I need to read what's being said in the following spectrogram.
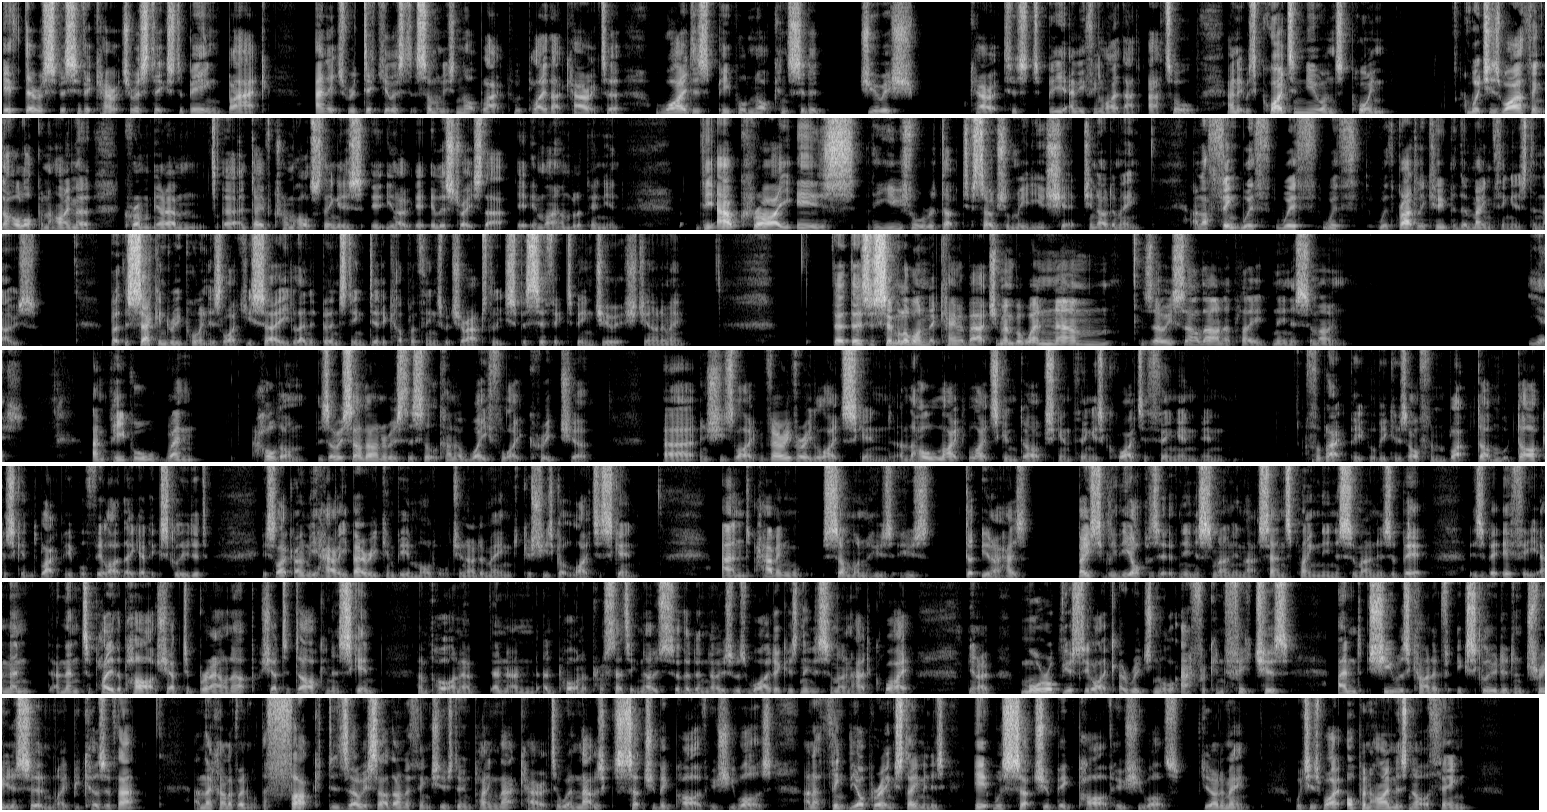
if there are specific characteristics to being black and it's ridiculous that someone who's not black would play that character. Why does people not consider Jewish characters to be anything like that at all? And it was quite a nuanced point, which is why I think the whole Oppenheimer Crum, um, uh, and David Krumholtz thing is, it, you know, it illustrates that, in my humble opinion. The outcry is the usual reductive social media shit. Do you know what I mean? And I think with with with with Bradley Cooper, the main thing is the nose. But the secondary point is, like you say, Leonard Bernstein did a couple of things which are absolutely specific to being Jewish. Do you know what I mean? There's a similar one that came about. Do you remember when um, Zoe Saldana played Nina Simone? yes, And people went, hold on, Zoe Saldana is this little kind of waif-like creature. Uh, and she's like very, very light skinned. And the whole light, light skin, dark skin thing is quite a thing in, in for black people because often black darker skinned black people feel like they get excluded. It's like only Halle Berry can be a model. Do you know what I mean? Because she's got lighter skin, and having someone who's who's you know has basically the opposite of Nina Simone in that sense, playing Nina Simone is a bit is a bit iffy. And then and then to play the part, she had to brown up. She had to darken her skin and put on a and and, and put on a prosthetic nose so that her nose was wider because Nina Simone had quite you know more obviously like original African features, and she was kind of excluded and treated a certain way because of that. And they kind of went, "What the fuck did Zoe Saldana think she was doing playing that character when that was such a big part of who she was?" And I think the operating statement is, "It was such a big part of who she was." Do you know what I mean? Which is why Oppenheimer's not a thing.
